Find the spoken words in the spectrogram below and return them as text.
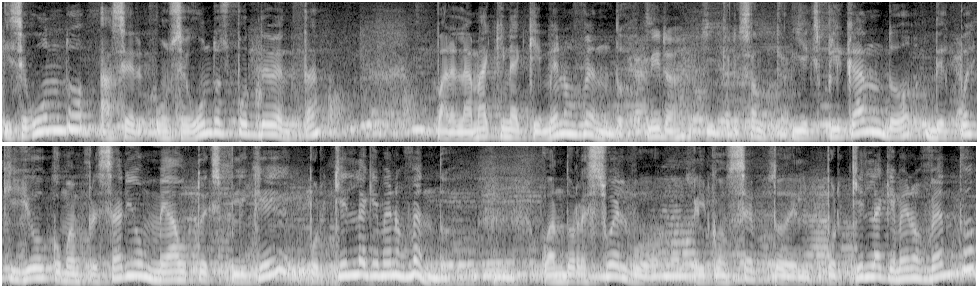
Y segundo, hacer un segundo spot de venta para la máquina que menos vendo. Mira, interesante. Y explicando, después que yo como empresario me autoexpliqué por qué es la que menos vendo. Cuando resuelvo el concepto del por qué es la que menos vendo,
